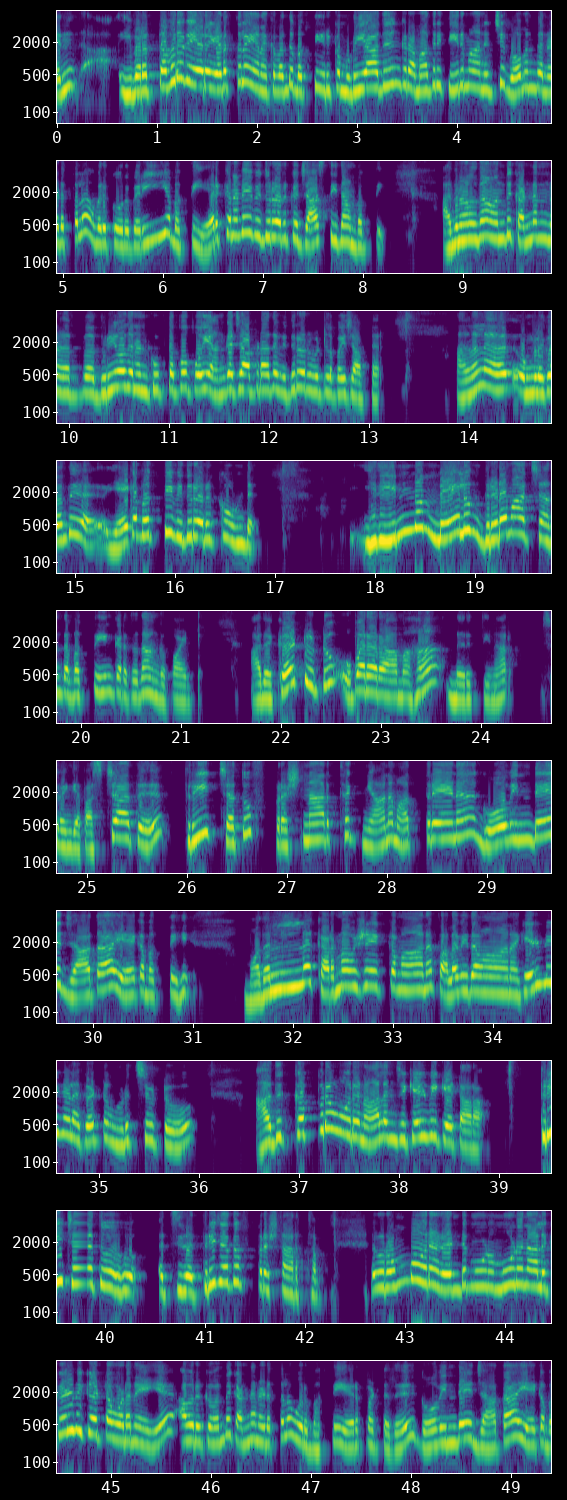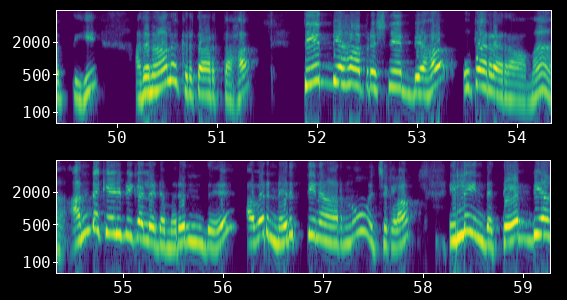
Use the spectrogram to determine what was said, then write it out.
எந்த இவரை தவிர வேற இடத்துல எனக்கு வந்து பக்தி இருக்க முடியாதுங்கிற மாதிரி தீர்மானிச்சு கோவிந்தன் இடத்துல அவருக்கு ஒரு பெரிய பக்தி ஏற்கனவே விதுரருக்கு ஜாஸ்தி தான் பக்தி. அதனாலதான் வந்து கண்ணன் துரியோதனன் கூப்பிட்டப்போ போய் அங்க சாப்பிடாத விதுரர் வீட்டுல போய் சாப்பிட்டார். அதனால உங்களுக்கு வந்து ஏகபக்தி விதுரருக்கு உண்டு. இது இன்னும் மேலும் திருடமாச்சு அந்த பக்திங்கிறது தான் அங்க பாயிண்ட் அதை கேட்டுட்டு உபரராமஹா நிறுத்தினார். சோ இங்க பஷாத்து த்ரீ சதுஃப் பிரஷ்னார்த்த ஞான மாத்திரேன கோவிந்தே ஜாதா ஏகபக்தி. முதல்ல கர்ம விஷயக்கமான பலவிதமான கேள்விகளை கேட்டு முடிச்சுட்டு அதுக்கப்புறம் ஒரு நாலஞ்சு கேள்வி கேட்டாராம். த்ரிச்சது த்ரிச்சது பிரஷ்னார்த்தம் ரொம்ப ஒரு ரெண்டு மூணு மூணு நாலு கேள்வி கேட்ட உடனேயே அவருக்கு வந்து கண்ணன் இடத்துல ஒரு பக்தி ஏற்பட்டது கோவிந்தே ஜாதா ஏக பக்தி அதனால கிருதார்த்தா தேபியா பிரஷ்னேபியா உபரராம அந்த கேள்விகளிடமிருந்து அவர் நிறுத்தினார்னு வச்சுக்கலாம் இல்ல இந்த தேபியா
